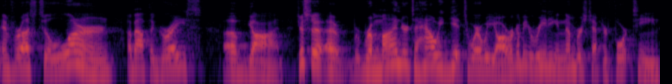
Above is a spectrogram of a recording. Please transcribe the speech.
and for us to learn about the grace of God. Just a, a, reminder to how we get to where we are. We're going to be reading in Numbers chapter 14.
